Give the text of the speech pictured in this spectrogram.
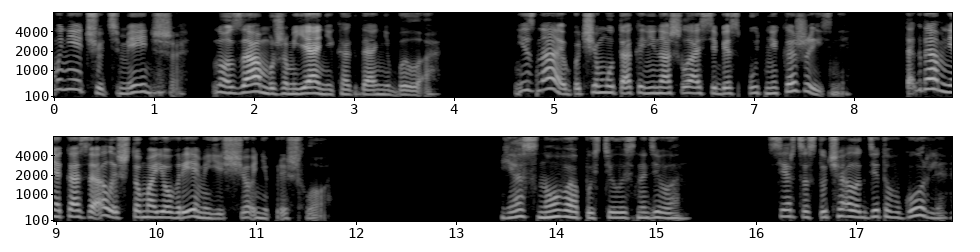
мне чуть меньше, но замужем я никогда не была. Не знаю, почему так и не нашла себе спутника жизни. Тогда мне казалось, что мое время еще не пришло. Я снова опустилась на диван. Сердце стучало где-то в горле,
